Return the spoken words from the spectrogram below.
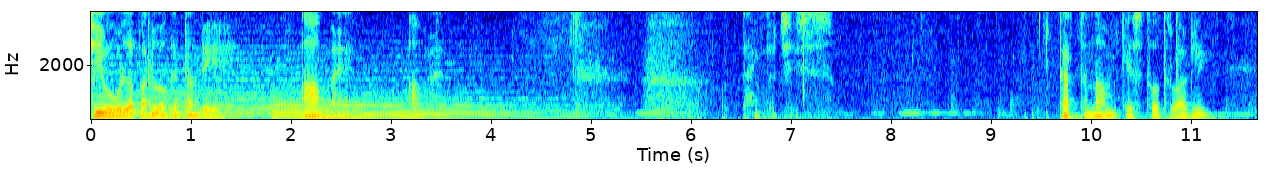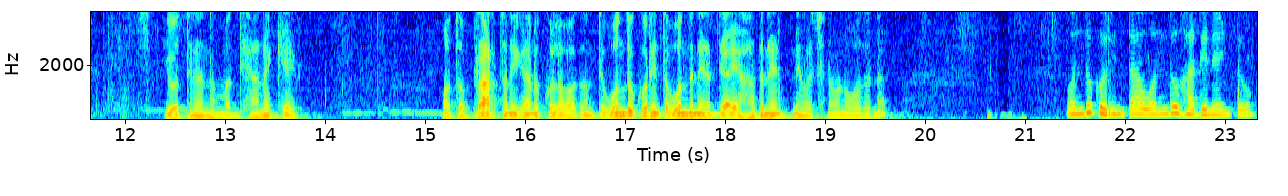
ಜೀವವುಳ್ಳ ಪರಲೋಕ ತಂದೆಯೇ. ಆಮೇಲೆ ಕರ್ತನ ನಾಮಕ್ಕೆ ಸ್ತೋತ್ರವಾಗಲಿ. ಇವತ್ತಿನ ನಮ್ಮ ಧ್ಯಾನಕ್ಕೆ ಮತ್ತು ಪ್ರಾರ್ಥನೆಗೆ ಅನುಕೂಲವಾಗುವಂತೆ ಒಂದು ಕುರಿತ ಒಂದನೇ ಅಧ್ಯಾಯ ಹದಿನೆಂಟನೇ ವಚನವನ್ನು ಓದೋಣ. ಒಂದು ಕುರಿತ ಒಂದು ಹದಿನೆಂಟು.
